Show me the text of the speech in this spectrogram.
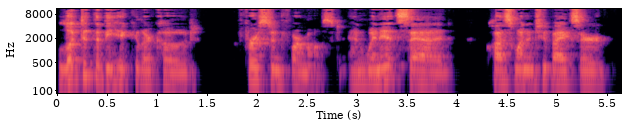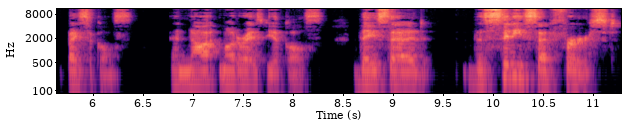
looked at the vehicular code first and foremost. And when it said class one and two bikes are bicycles and not motorized vehicles, they said the city said first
